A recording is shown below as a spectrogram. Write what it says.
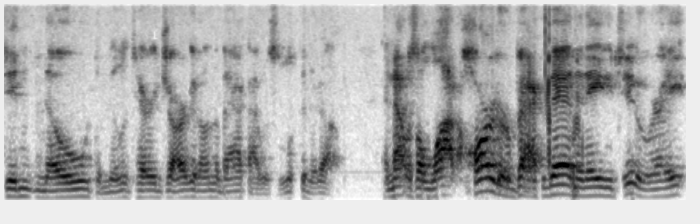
didn't know the military jargon on the back, I was looking it up. And that was a lot harder back then in 82, right?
